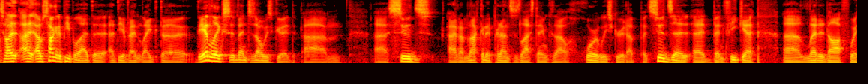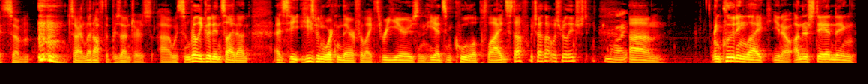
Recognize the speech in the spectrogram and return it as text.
so I, I, was talking to people at the at the event. Like the the analytics event is always good. Um, uh, Suds, and I'm not going to pronounce his last name because I'll horribly screw it up. But Suds at, at Benfica uh, led it off with some. sorry, led off the presenters uh, with some really good insight on as he he's been working there for like three years, and he had some cool applied stuff, which I thought was really interesting right. um, including like you know understanding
